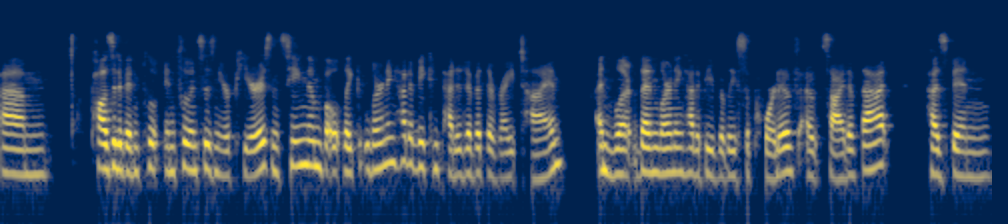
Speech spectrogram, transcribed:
um, positive influ- influences in your peers and seeing them both like learning how to be competitive at the right time and le- then learning how to be really supportive outside of that has been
